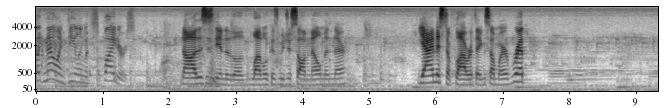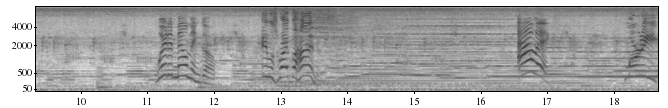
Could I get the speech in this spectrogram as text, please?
It's like now I'm dealing with spiders. Nah, this is the end of the level because we just saw Melman there. Yeah, I missed a flower thing somewhere. Rip. Where did Melman go? He was right behind him. Alex! Marty!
